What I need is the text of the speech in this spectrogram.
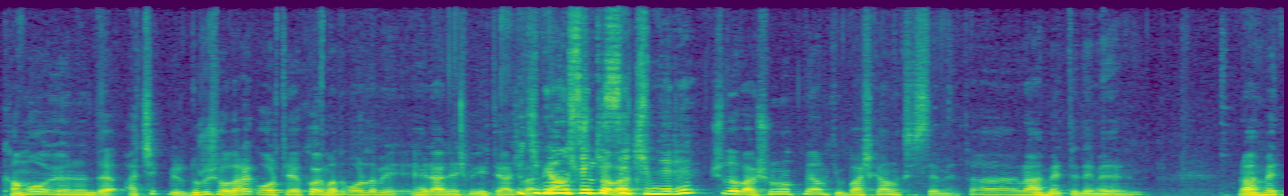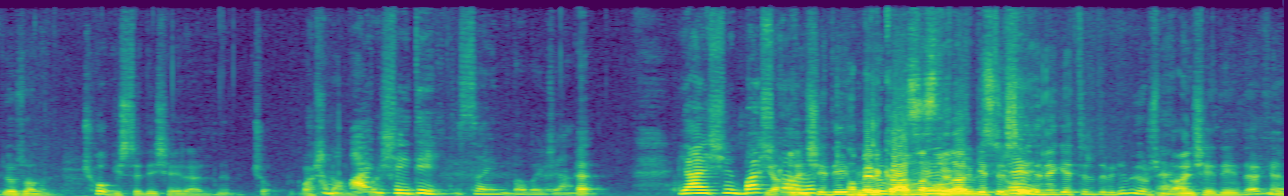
kamuoyu önünde açık bir duruş olarak ortaya koymadım. Orada bir helalleşme ihtiyacı var. Yalnız şu 2018 da var. seçimleri Şu da var. Şunu unutmayalım ki başkanlık sistemi. Ta rahmetli Demirel'in. Rahmetli Özal'ın çok istediği şeylerdi değil mi? Çok başkanlık. ama aynı başkanlık. şey değil Sayın Babacan. E, yani şimdi Ya başkanlık aynı şey değil. Amerika. Onlar, onlar gibi getirseydi Evet. ne getirdi bilmiyoruz. Şimdi Evet. aynı şey değil derken.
